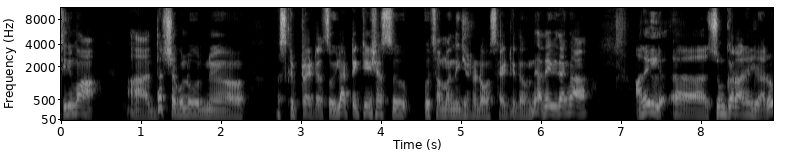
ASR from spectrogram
సినిమా దర్శకులు స్క్రిప్ట్ రైటర్స్ ఇలా టెక్నీషియన్స్ సంబంధించినటువంటి ఒక సైట్ అయితే ఉంది. అదేవిధంగా అనిల్ సుంకర్ అనిల్ గారు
